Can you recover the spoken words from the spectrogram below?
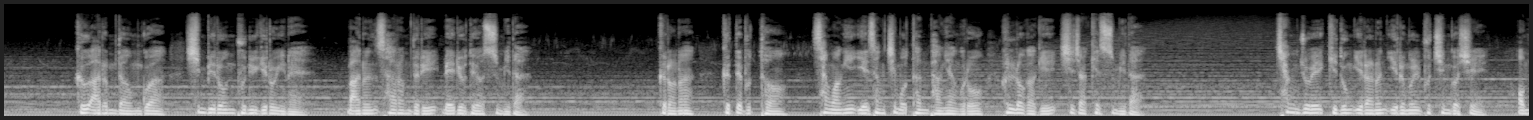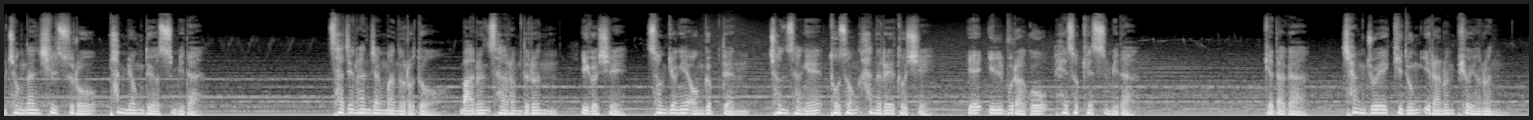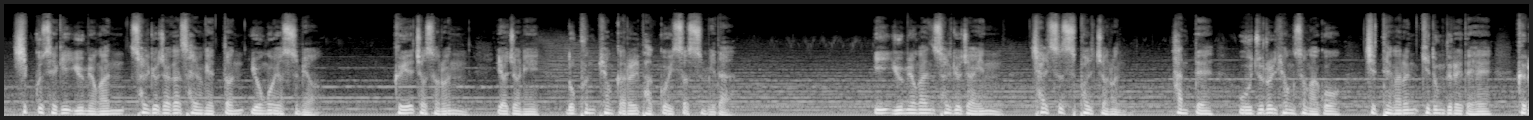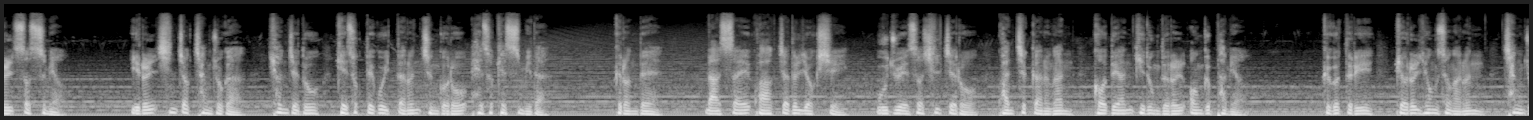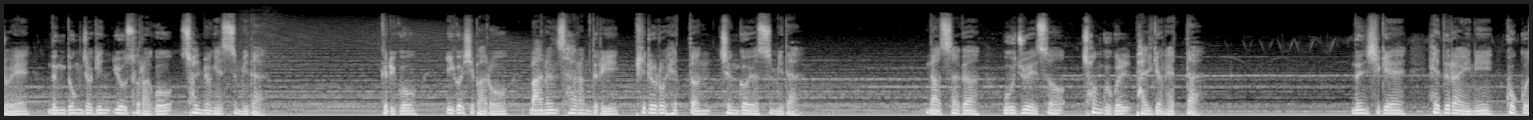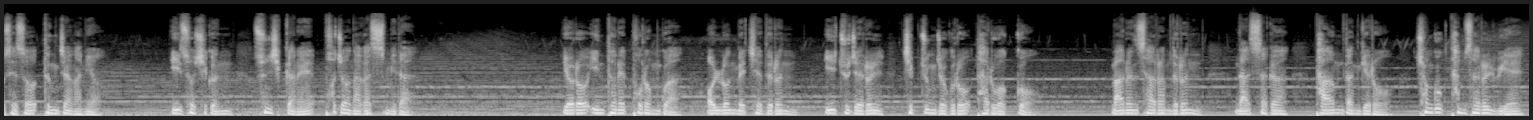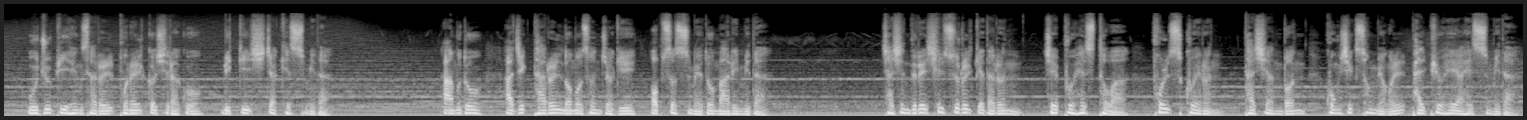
그 아름다움과 신비로운 분위기로 인해 많은 사람들이 매료되었습니다. 그러나 그때부터 상황이 예상치 못한 방향으로 흘러가기 시작했습니다. 창조의 기둥이라는 이름을 붙인 것이 엄청난 실수로 판명되었습니다. 사진 한 장만으로도 많은 사람들은 이것이 성경에 언급된 천상의 도성 하늘의 도시의 일부라고 해석했습니다. 게다가 창조의 기둥이라는 표현은 19세기 유명한 설교자가 사용했던 용어였으며 그의 저서는 여전히 높은 평가를 받고 있었습니다. 이 유명한 설교자인 찰스 스펄전은 한때 우주를 형성하고 지탱하는 기둥들에 대해 글을 썼으며 이를 신적 창조가 현재도 계속되고 있다는 증거로 해석했습니다. 그런데 나사의 과학자들 역시 우주에서 실제로 관측 가능한 거대한 기둥들을 언급하며 그것들이 별을 형성하는 창조의 능동적인 요소라고 설명했습니다. 그리고 이것이 바로 많은 사람들이 필요로 했던 증거였습니다. 나사가 우주에서 천국을 발견했다. 는 식의 헤드라인이 곳곳에서 등장하며 이 소식은 순식간에 퍼져나갔습니다. 여러 인터넷 포럼과 언론 매체들은 이 주제를 집중적으로 다루었고 많은 사람들은 나사가 다음 단계로 천국 탐사를 위해 우주 비행사를 보낼 것이라고 믿기 시작했습니다. 아무도 아직 달을 넘어선 적이 없었음에도 말입니다. 자신들의 실수를 깨달은 제프 헤스터와 폴 스코에는 다시 한번 공식 성명을 발표해야 했습니다.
